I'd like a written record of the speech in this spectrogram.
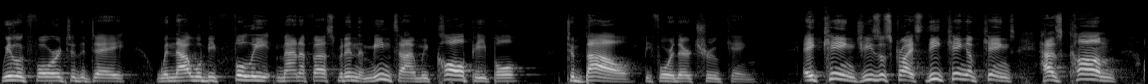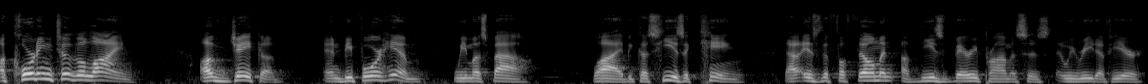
We look forward to the day when that will be fully manifest, but in the meantime, we call people to bow before their true king. A king, Jesus Christ, the King of Kings, has come according to the line of Jacob, and before him we must bow. Why? Because he is a king. That is the fulfillment of these very promises that we read of here.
